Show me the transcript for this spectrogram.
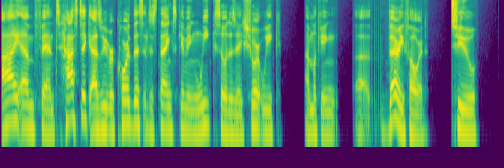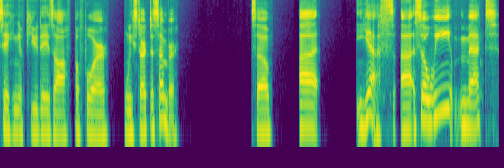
I am fantastic as we record this. It is Thanksgiving week, so it is a short week. I'm looking uh, very forward to taking a few days off before we start December. So, uh, yes. Uh, so we met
